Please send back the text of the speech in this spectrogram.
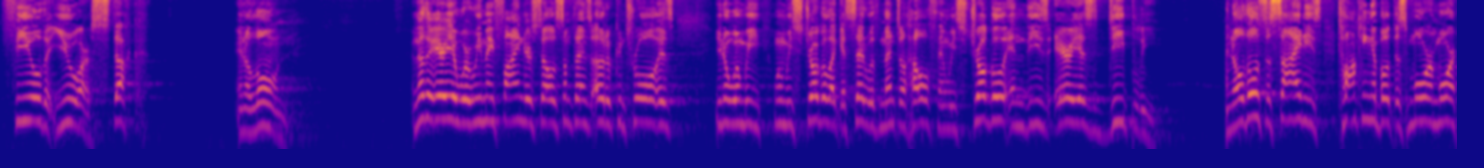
feel that you are stuck and alone. Another area where we may find ourselves sometimes out of control is you know when we when we struggle like I said with mental health and we struggle in these areas deeply. And although society's talking about this more and more,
